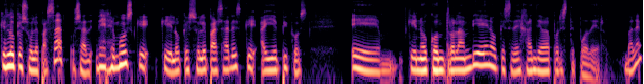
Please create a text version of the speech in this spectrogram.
¿Qué es lo que suele pasar? O sea, veremos que, que lo que suele pasar es que hay épicos eh, que no controlan bien o que se dejan llevar por este poder, ¿vale?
